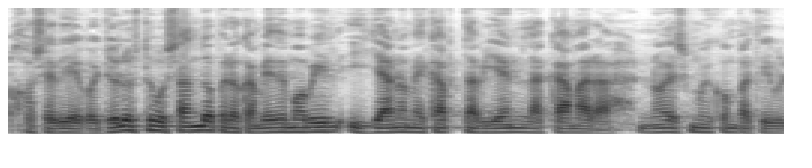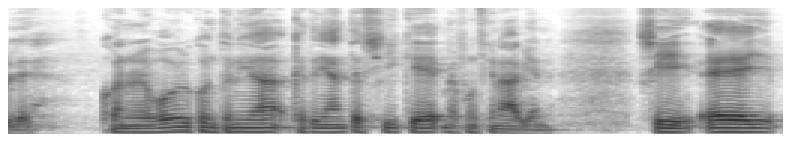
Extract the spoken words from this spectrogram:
José Diego, yo lo estuve usando pero cambié de móvil y ya no me capta bien la cámara, no es muy compatible. Con el móvil que tenía antes sí que me funcionaba bien. Sí, eh,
